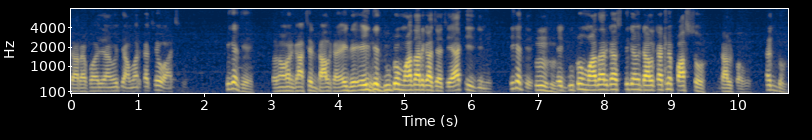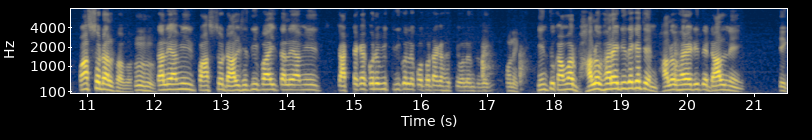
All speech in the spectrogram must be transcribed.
চারা পাওয়া যায়। আমি বলছি আমার কাছেও আছে। ঠিক আছে? তখন আমার গাছের ডাল কাট। এই যে এই যে দুটো মাদার গাছ আছে একই জিনিস ঠিক আছে? এই দুটো মাদার গাছ থেকে আমি ডাল কাটলে পাঁচশো ডাল পাবো। একদম। পাঁচশো ডাল পাবো। তাহলে আমি পাঁচশো ডাল যদি পাই তাহলে আমি চার টাকা করে বিক্রি করলে কত টাকা হচ্ছে বলেন তো দেখি? অনেক। কিন্তু আমার ভালো ভ্যারাইটি দেখেছেন? ভালো ভ্যারাইটিতে ডাল নেই। ঠিক।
